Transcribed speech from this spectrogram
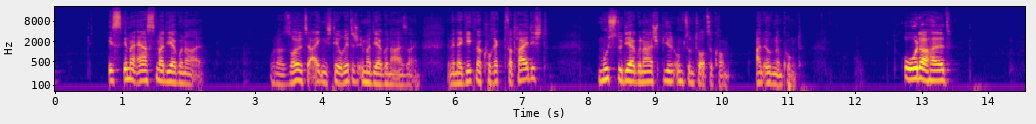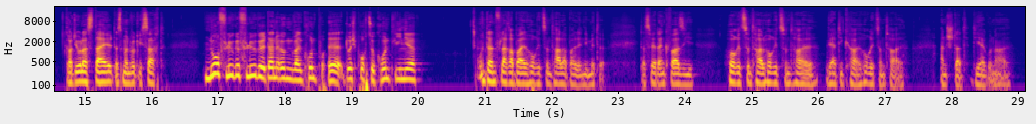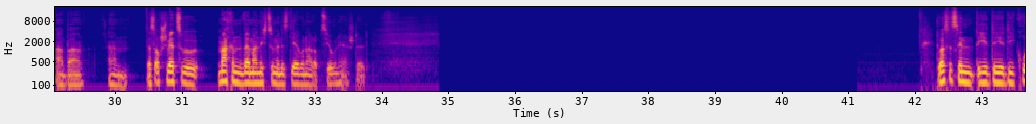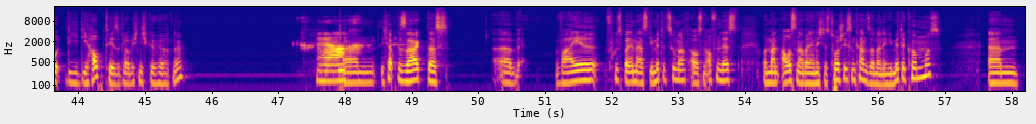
ist immer erstmal diagonal. Oder sollte eigentlich theoretisch immer diagonal sein. Wenn der Gegner korrekt verteidigt, musst du diagonal spielen, um zum Tor zu kommen. An irgendeinem Punkt. Oder halt Guardiola-Style, dass man wirklich sagt, nur Flügel, Flügel, dann irgendwann Grund, äh, Durchbruch zur Grundlinie und dann flacher Ball, horizontaler Ball in die Mitte. Das wäre dann quasi horizontal, horizontal, vertikal, horizontal, anstatt diagonal. Aber ähm, das ist auch schwer zu machen, wenn man nicht zumindest Diagonaloptionen herstellt. Du hast jetzt den, die, die, die, die, die Hauptthese, glaube ich, nicht gehört, ne? Ja. Ähm, ich habe gesagt, dass äh, weil Fußball immer erst die Mitte zumacht, außen offen lässt und man außen aber ja nicht das Tor schießen kann, sondern in die Mitte kommen muss, ähm,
